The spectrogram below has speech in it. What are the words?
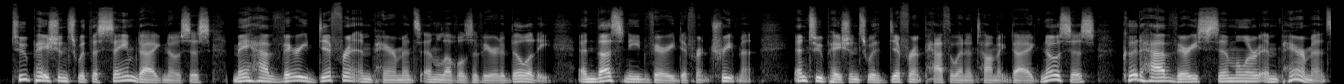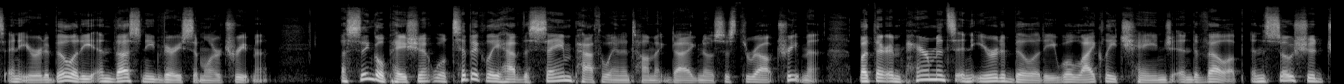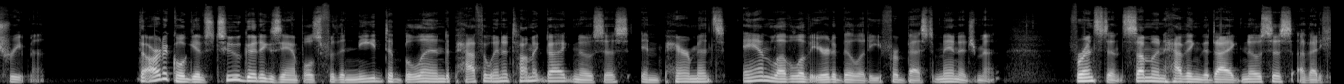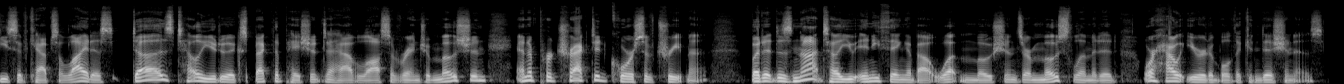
Two patients with the same diagnosis may have very different impairments and levels of irritability, and thus need very different treatment. And two patients with different pathoanatomic diagnosis could have very similar impairments and irritability, and thus need very similar treatment. A single patient will typically have the same pathoanatomic diagnosis throughout treatment, but their impairments and irritability will likely change and develop, and so should treatment. The article gives two good examples for the need to blend pathoanatomic diagnosis, impairments, and level of irritability for best management. For instance, someone having the diagnosis of adhesive capsulitis does tell you to expect the patient to have loss of range of motion and a protracted course of treatment, but it does not tell you anything about what motions are most limited or how irritable the condition is.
